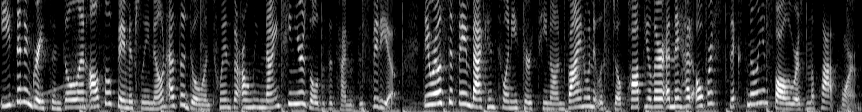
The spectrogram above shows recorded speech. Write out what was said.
Ethan and Grayson Dolan, also famously known as the Dolan twins, are only 19 years old at the time of this video. They rose to fame back in 2013 on Vine when it was still popular, and they had over 6 million followers on the platform.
